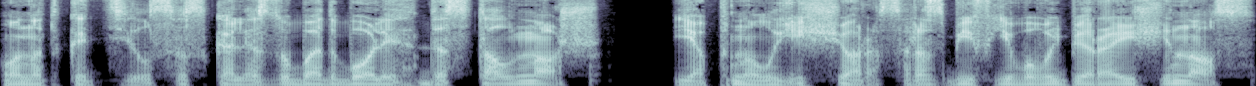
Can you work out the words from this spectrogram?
Он откатился, скаля зубы от боли, достал нож. Я пнул еще раз, разбив его выпирающий нос.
